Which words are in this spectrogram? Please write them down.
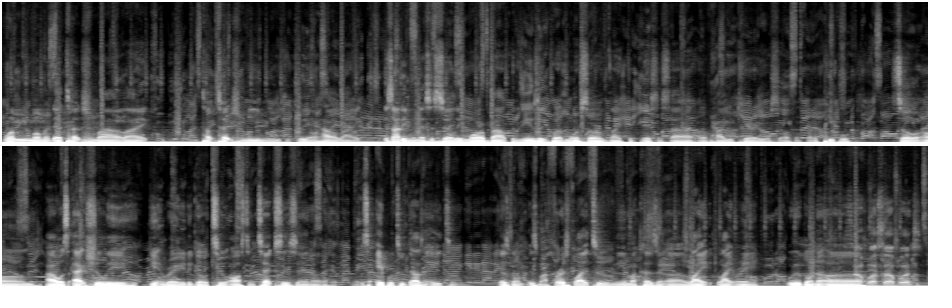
one moment that touched my like t- touched me musically on how like it's not even necessarily more about the music but more so of like the business side of how you carry yourself in front of people so um i was actually getting ready to go to austin texas and uh it's april 2018 it's gonna it's my first flight too me and my cousin uh light light rain we were gonna uh Southwest, Southwest.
